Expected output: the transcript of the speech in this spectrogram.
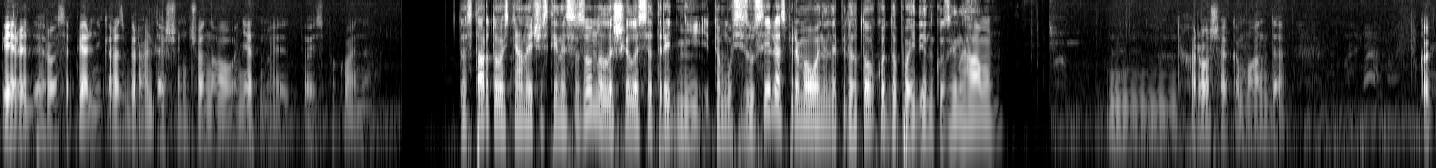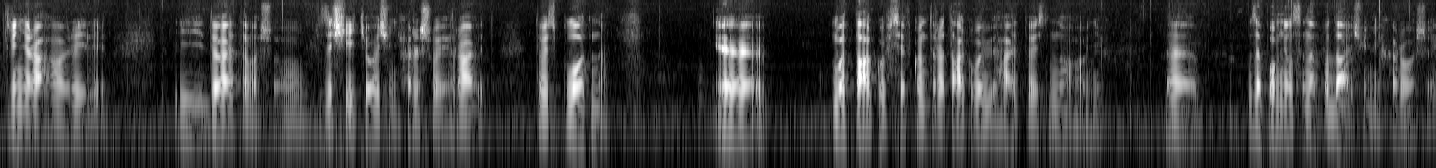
перед игрой соперника разбирали, так что ничего нового нет, мы, то есть, спокойно. До старту весняної частини сезону лишилося три дні, і тому всі зусилля спрямовані на підготовку до поєдинку з Гінгамом. М, Хорошая команда, как тренера говорили, и до этого, что в защите очень хорошо играют, то есть плотно. Э, В атаку все, в контратаку выбегают, то есть много у них. Э, Запомнился нападающий у них хороший.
